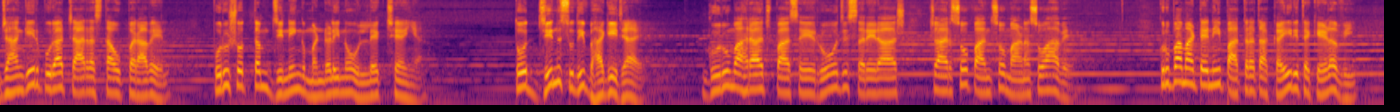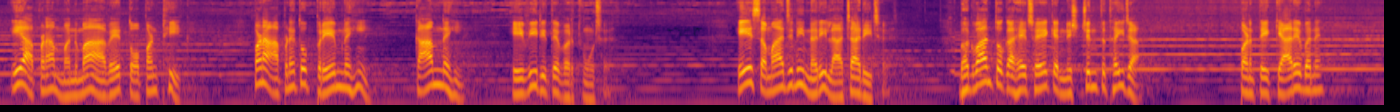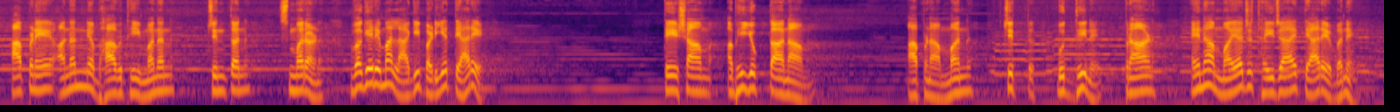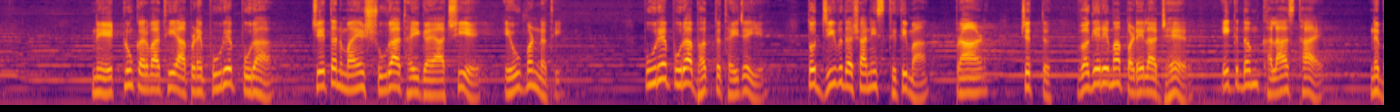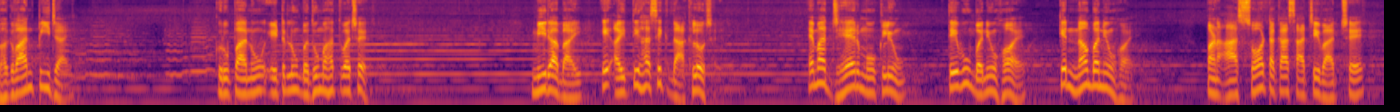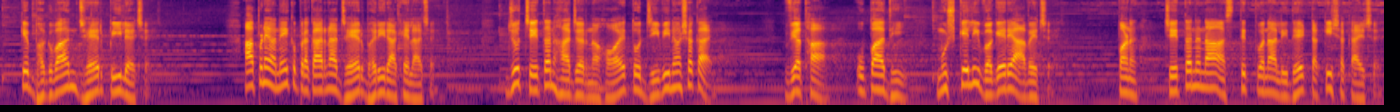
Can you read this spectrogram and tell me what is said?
જહાંગીરપુરા ચાર રસ્તા ઉપર આવેલ પુરુષોત્તમ જીનિંગ મંડળીનો ઉલ્લેખ છે અહીંયા. તો જીન સુધી ભાગી જાય. ગુરુ મહારાજ પાસે રોજ સરેરાશ ચારસો પાંચસો માણસો આવે. કૃપા માટેની પાત્રતા કઈ રીતે કેળવવી એ આપણા મનમાં આવે તો પણ ઠીક. પણ આપણે તો પ્રેમ નહીં, કામ નહીં એવી રીતે વર્તવું છે. એ સમાજની નરી લાચારી છે. ભગવાન તો કહે છે કે નિશ્ચિંત થઈ જા. પણ તે ક્યારે બને? આપણે અનન્ય ભાવથી મનન, ચિંતન, સ્મરણ વગેરેમાં લાગી પડીએ ત્યારે? તેષામ અભિયુક્તાનામ. આપણા મન, ચિત્ત, બુદ્ધિને પ્રાણ એના મય જ થઈ જાય ત્યારે બને. ને એટલું કરવાથી આપણે પૂરેપૂરા ચેતનમય શૂરા થઈ ગયા છીએ એવું પણ નથી. પૂરેપૂરા ભક્ત થઈ જઈએ તો જીવદશાની સ્થિતિમાં પ્રાણ, ચિત્ત વગેરેમાં પડેલા ઝેર એકદમ ખલાસ થાય ને ભગવાન પી જાય. કૃપાનું એટલું બધું મહત્વ છે. મીરાબાઈ એ ઐતિહાસિક દાખલો છે. એમાં ઝેર મોકલ્યું તેવું બન્યું હોય કે ન બન્યું હોય. પણ આ સો ટકા સાચી વાત છે કે ભગવાન ઝેર પી લે છે. આપણે અનેક પ્રકારના ઝેર ભરી રાખેલા છે. જો ચેતન હાજર ન હોય તો જીવી ન શકાય. વ્યથા, ઉપાધિ, મુશ્કેલી વગેરે આવે છે. પણ ચેતનના અસ્તિત્વના લીધે ટકી શકાય છે.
